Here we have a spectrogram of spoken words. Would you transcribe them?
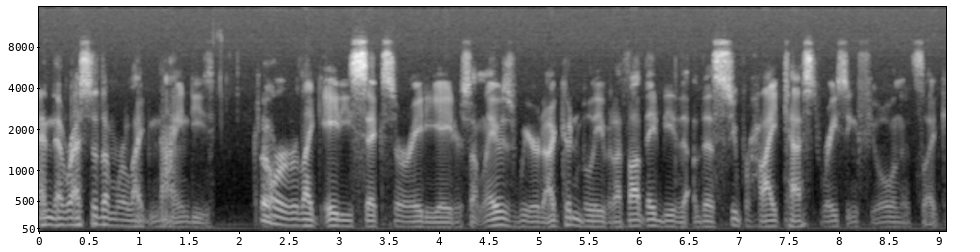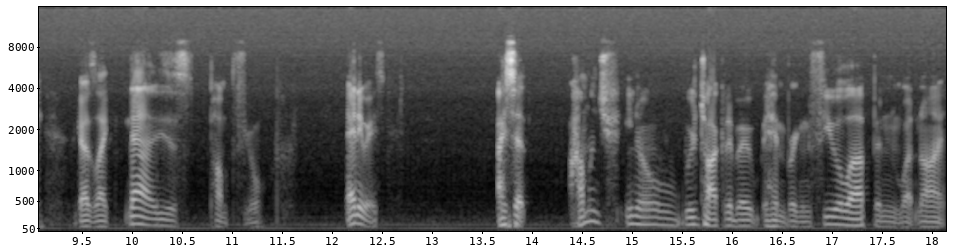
and the rest of them were like 90s or like 86 or 88 or something. It was weird. I couldn't believe it. I thought they'd be the, the super high test racing fuel, and it's like the guy's like, nah, you just pump fuel. Anyways, I said, how much? You know, we are talking about him bringing fuel up and whatnot,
